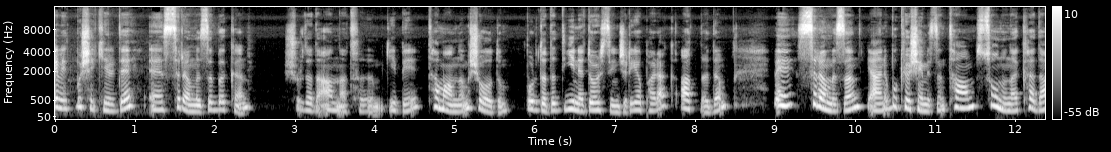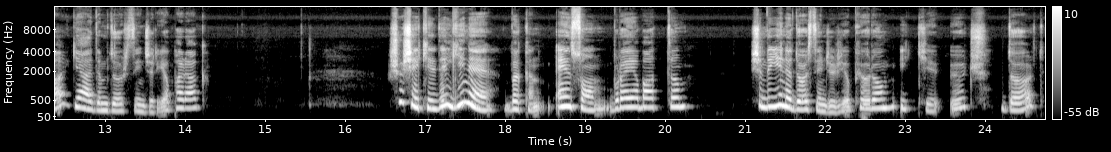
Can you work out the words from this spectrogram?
Evet bu şekilde e, sıramızı bakın şurada da anlattığım gibi tamamlamış oldum. Burada da yine 4 zincir yaparak atladım. Ve sıramızın yani bu köşemizin tam sonuna kadar geldim 4 zincir yaparak. Şu şekilde yine bakın en son buraya battım. Şimdi yine 4 zincir yapıyorum. 2, 3, 4.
